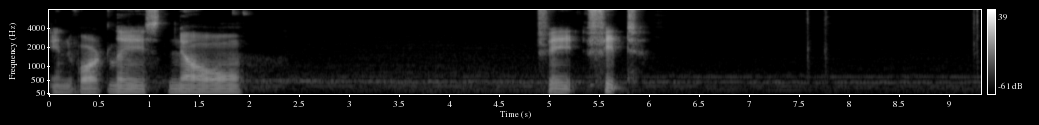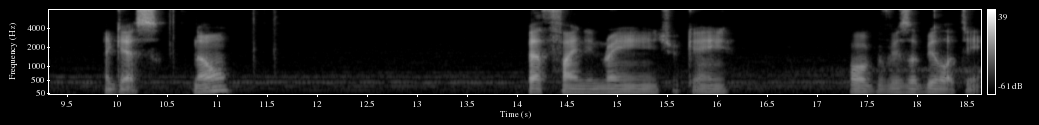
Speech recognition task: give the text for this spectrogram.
Invert list. No. Fit. Fit. I guess. No? Pathfinding range. Okay. Fog visibility.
